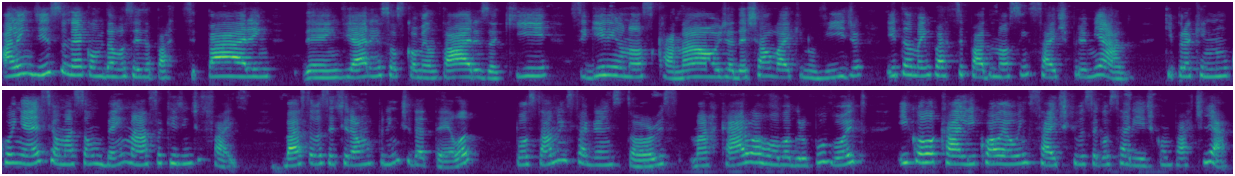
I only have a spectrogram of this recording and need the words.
Além disso, né, convidar vocês a participarem, enviarem seus comentários aqui, seguirem o nosso canal, já deixar o like no vídeo e também participar do nosso insight premiado, que para quem não conhece é uma ação bem massa que a gente faz. Basta você tirar um print da tela, postar no Instagram Stories, marcar o arroba Grupo Voito e colocar ali qual é o insight que você gostaria de compartilhar.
